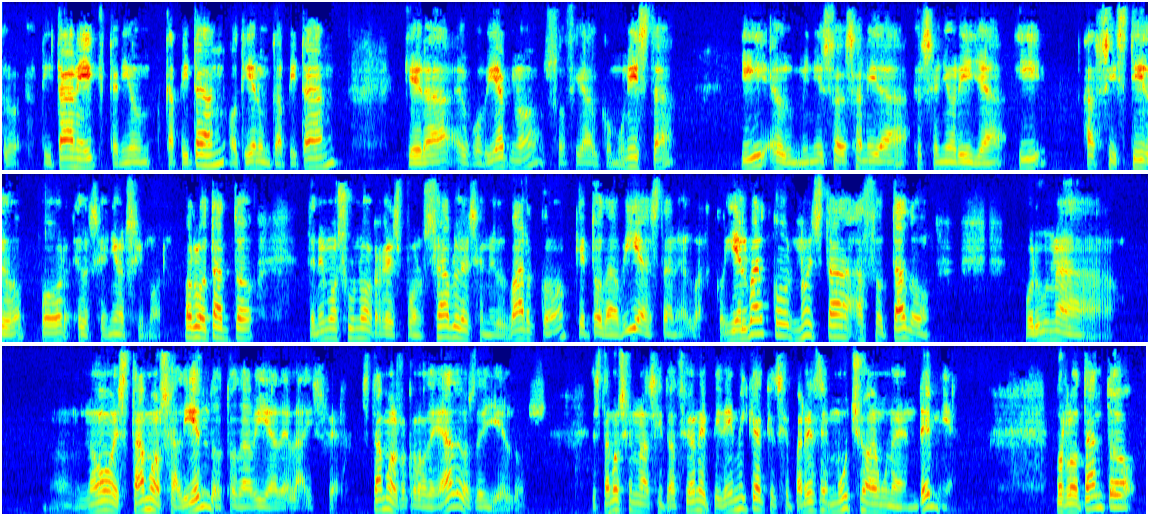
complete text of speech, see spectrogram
El, Titanic tenía un capitán o tiene un capitán que era el gobierno social comunista y el ministro de Sanidad, el señor Illa, y asistido por el señor Simón. Por lo tanto, tenemos unos responsables en el barco que todavía están en el barco. Y el barco no está azotado por una... No estamos saliendo todavía del iceberg. Estamos rodeados de hielos. Estamos en una situación epidémica que se parece mucho a una endemia. Por lo tanto,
